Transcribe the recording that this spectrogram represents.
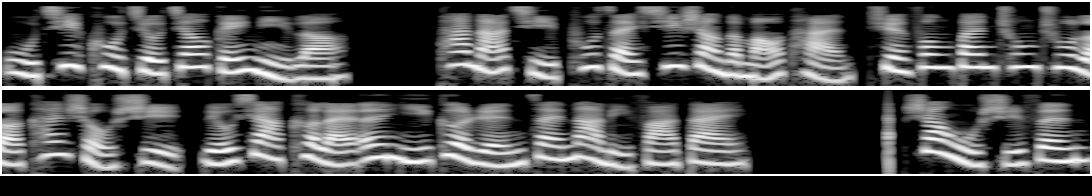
武器库就交给你了。”他拿起铺在膝上的毛毯，旋风般冲出了看守室，留下克莱恩一个人在那里发呆。上午时分，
